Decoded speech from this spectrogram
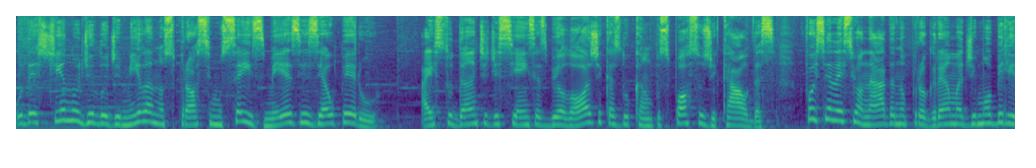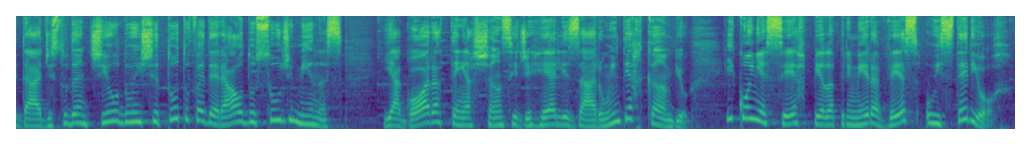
O destino de Ludmila nos próximos seis meses é o Peru. A estudante de Ciências Biológicas do campus Poços de Caldas foi selecionada no programa de mobilidade estudantil do Instituto Federal do Sul de Minas e agora tem a chance de realizar um intercâmbio e conhecer pela primeira vez o exterior.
